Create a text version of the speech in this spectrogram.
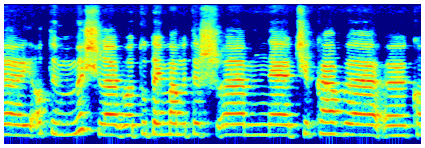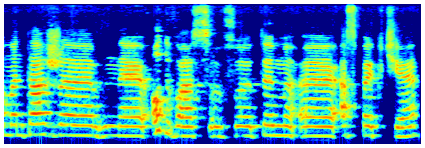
e, o tym myślę, bo tutaj mamy też ciekawe e, komentarze od Was w tym e, aspekcie,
